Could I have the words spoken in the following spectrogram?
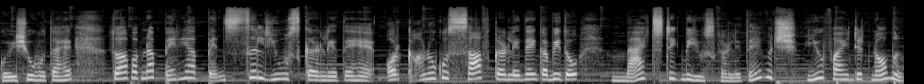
कोई इशू होता है तो आप अपना पेन या पेंसिल यूज़ कर लेते हैं और कानों को साफ़ कर लेते हैं। कभी तो मैट स्टिक भी यूज़ कर लेते हैं which you find it normal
